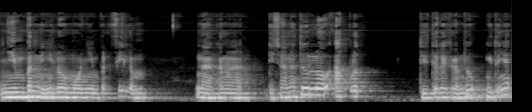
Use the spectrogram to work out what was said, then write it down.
nyimpen nih lo mau nyimpen film. Nah karena di sana tuh lo upload di telegram tuh intinya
